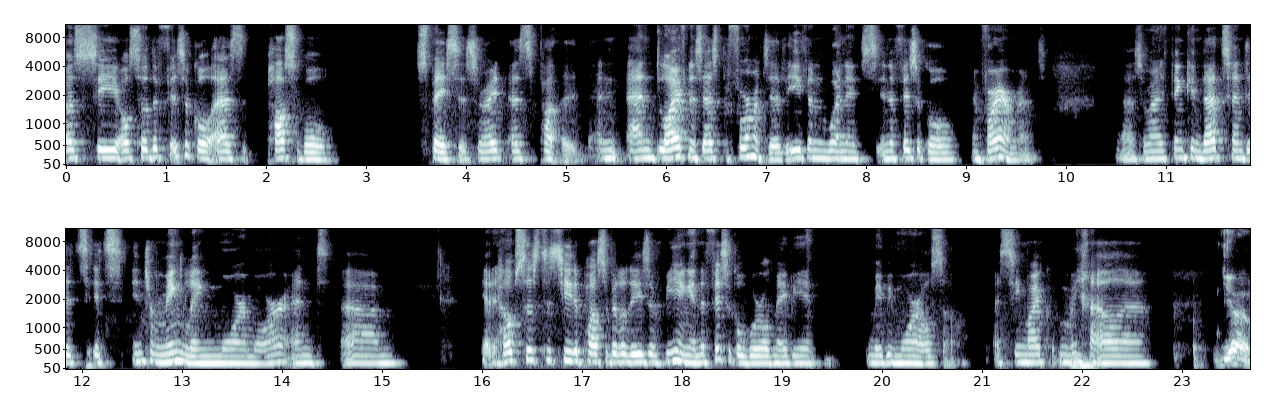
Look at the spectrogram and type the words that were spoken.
us see also the physical as possible spaces, right? As and and liveness as performative, even when it's in a physical environment. Uh, so I think in that sense, it's it's intermingling more and more, and um, it helps us to see the possibilities of being in the physical world, maybe maybe more also. I see Mike, Michael. Uh, yeah.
